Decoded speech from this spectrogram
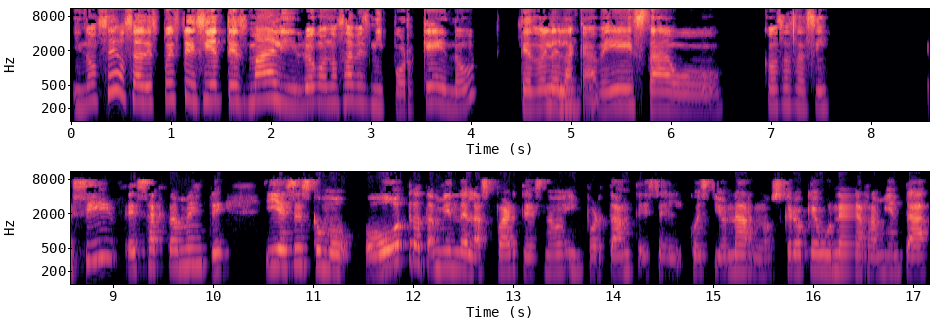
y no sé, o sea, después te sientes mal y luego no sabes ni por qué, ¿no? Te duele la cabeza o cosas así. Sí, exactamente. Y esa es como otra también de las partes, ¿no? Importantes, el cuestionarnos. Creo que una herramienta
